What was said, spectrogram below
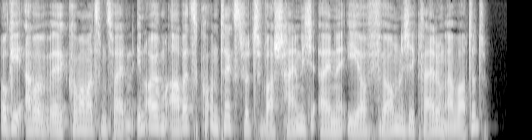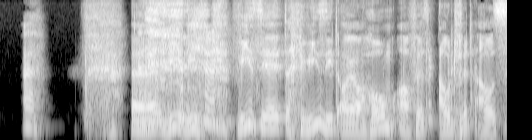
Okay, aber äh, kommen wir mal zum zweiten. In eurem Arbeitskontext wird wahrscheinlich eine eher förmliche Kleidung erwartet. Äh. Äh, wie, wie, wie, sieht, wie sieht euer Homeoffice-Outfit aus?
